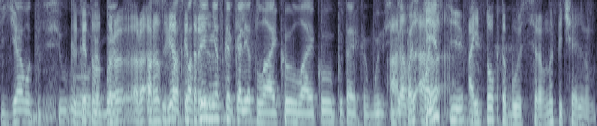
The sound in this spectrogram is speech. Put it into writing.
я вот всю... Как это вот бы, развязка пос- Последние несколько лет лайкаю, лайкаю, пытаюсь как бы себя а, раз- а- спасти. а итог-то будет все равно печальным.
